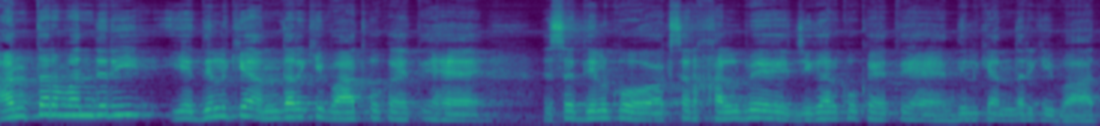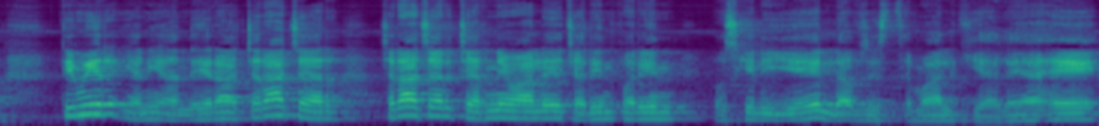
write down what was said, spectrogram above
अंतर मंदिरी ये दिल के अंदर की बात को कहते हैं। जैसे दिल को अक्सर खलबे जिगर को कहते हैं, दिल के अंदर की बात। तिमिर यानी अंधेरा, चराचर चराचर चरने वाले, चरिंद परिंद, उसके लिए ये लफ्ज़ इस्तेमाल किया गया है।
